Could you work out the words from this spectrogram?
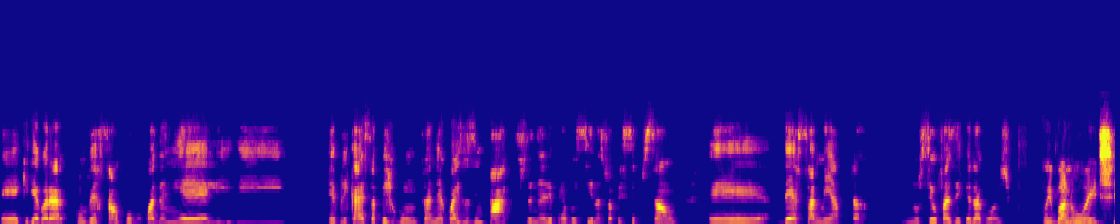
É, queria agora conversar um pouco com a Daniele e replicar essa pergunta, né? Quais os impactos, Daniele, para você, na sua percepção é, dessa meta no seu fazer pedagógico? Oi, boa noite.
